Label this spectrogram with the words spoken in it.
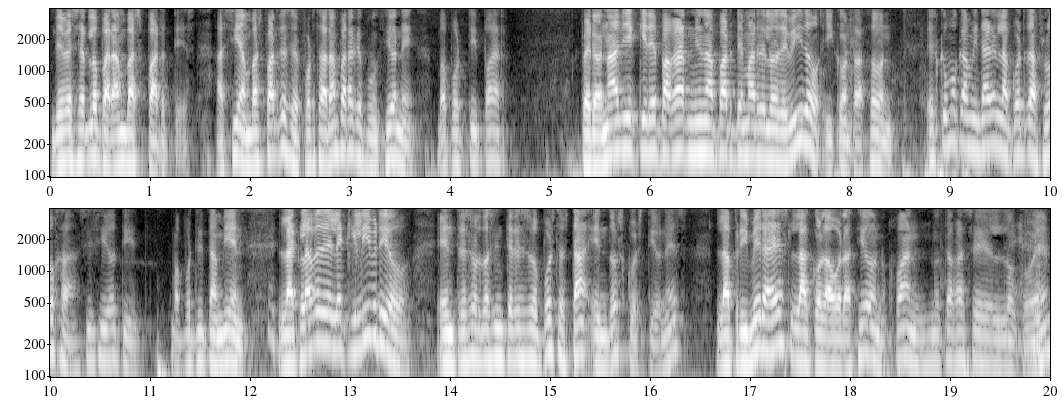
debe serlo para ambas partes. Así, ambas partes se esforzarán para que funcione. Va por ti par. Pero nadie quiere pagar ni una parte más de lo debido y con razón. Es como caminar en la cuerda floja. Sí, sí, Otis va por ti también. La clave del equilibrio entre esos dos intereses opuestos está en dos cuestiones. La primera es la colaboración. Juan, no te hagas el loco, ¿eh?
